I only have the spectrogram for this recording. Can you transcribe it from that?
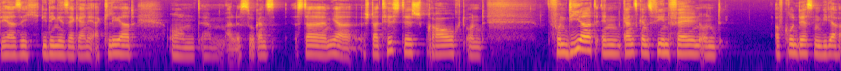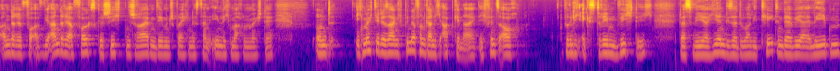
der sich die Dinge sehr gerne erklärt und ähm, alles so ganz ja, statistisch braucht und fundiert in ganz, ganz vielen Fällen und aufgrund dessen, wie, andere, wie andere Erfolgsgeschichten schreiben, dementsprechend es dann ähnlich machen möchte. Und ich möchte dir sagen, ich bin davon gar nicht abgeneigt. Ich finde es auch wirklich extrem wichtig, dass wir hier in dieser Dualität, in der wir erleben,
